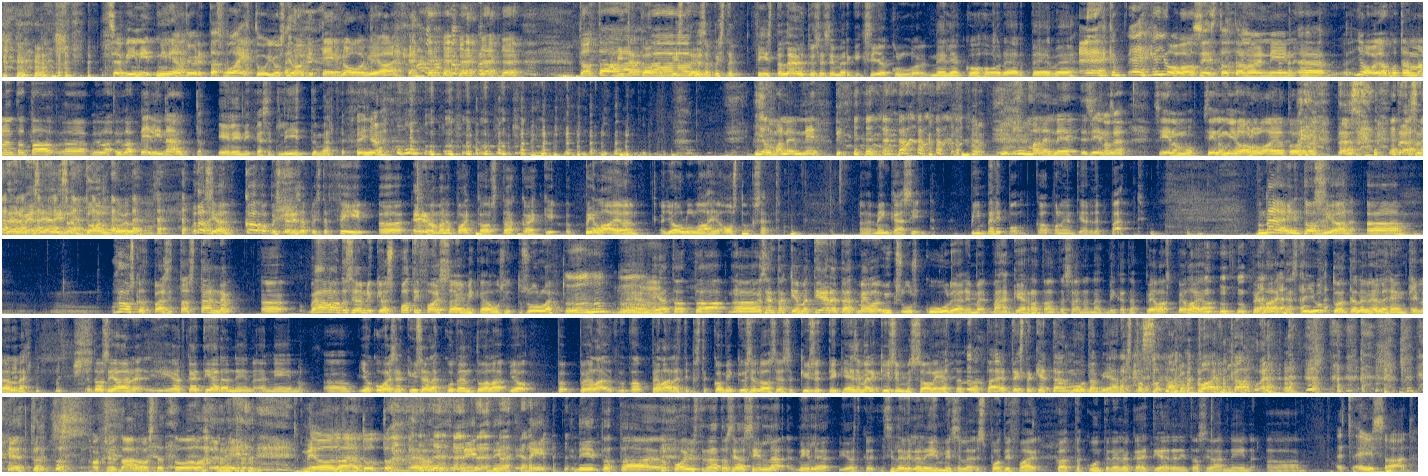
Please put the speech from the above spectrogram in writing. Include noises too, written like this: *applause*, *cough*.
*laughs* se mini, miniatyyrit taas vaihtuu just johonkin teknologiaan *laughs* tota, Mitä ää, kauppa.elisa.fiistä löytyisi esimerkiksi joku 4K HDR TV? Ehkä, ehkä joo, siis tota noin niin, äh, joo, joku tämmönen tota, äh, hyvä, hyvä pelinäyttö. elinikäiset liittymät. *laughs* Ilmanen netti. *laughs* Ilmanen netti, siinä on, se, siinä on mun, siinä on mun joululahjatoive. tässä, tässä terveisiä Elisan tontuille. Mutta tosiaan, kauppa.elisa.fi, ö, erinomainen paikka ostaa kaikki pelaajan joululahjaostokset. Ö, Menkää sinne. Pimpeli pom, kaupallinen tiedote päättyy. No näin, tosiaan. Ö, hauska, että pääsit taas tänne. Mehän ollaan tosiaan nykyään Spotifyssa, ei mikään uusi juttu sulle. Mm-hmm, ja, ja tota, sen takia me tiedetään, että meillä on yksi uusi kuulija, niin me vähän kerrataan tässä aina, että mikä tämä pela, pelaaja, *laughs* pelaajakästä juttu on tälle yhdelle henkilölle. Ja tosiaan, jotka ei tiedä, niin, niin joku voisi kysellä, kuten tuolla jo pela- pelaalehti.comin kyselyosiossa kysyttiin. Ensimmäinen kysymys oli, että tota, etteikö te ketään muuta vierasta saanut paikalle. Et, tota, Onko nyt arvostettu olo? niin, *laughs* Joo, tää on ihan tuttu. Joo, niin, niin, niin, niin tota, pohjustetaan tosiaan sillä, niille, jotka, sille yhdelle ihmiselle Spotify kautta kuuntelijoille, joka ei tiedä, niin tosiaan niin, uh, Että ei saada.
